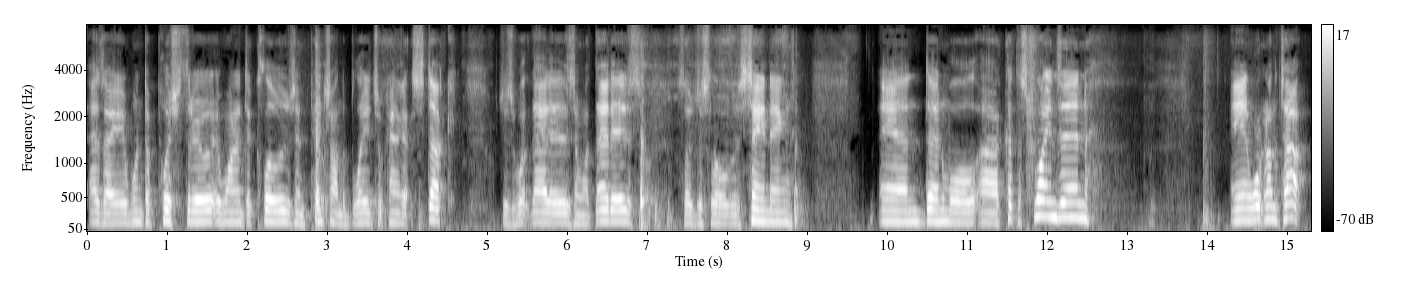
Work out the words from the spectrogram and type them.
as I went to push through, it wanted to close and pinch on the blade, so it kind of got stuck, which is what that is and what that is. So just a little bit of sanding. And then we'll uh, cut the splines in and work on the top.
